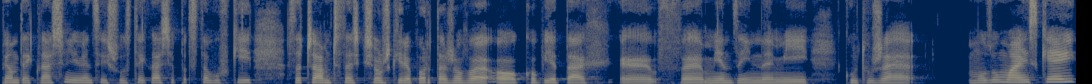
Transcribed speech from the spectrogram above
piątej klasie, mniej więcej szóstej klasie podstawówki, zaczęłam czytać książki reportażowe o kobietach e, w między innymi kulturze muzułmańskiej,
